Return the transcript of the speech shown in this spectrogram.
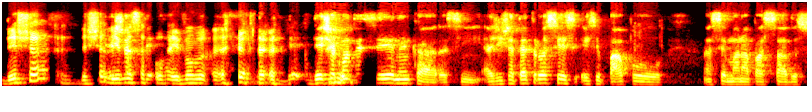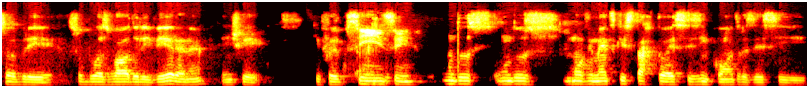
deixa, deixa, deixa livre essa porra aí, vamos... deixa acontecer, né, cara? Assim, a gente até trouxe esse, esse papo na semana passada sobre, sobre o Oswaldo Oliveira, né? A gente que foi sim, sim. um dos um dos movimentos que startou esses encontros, esse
